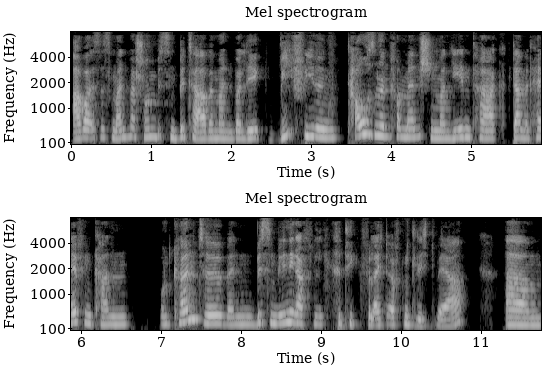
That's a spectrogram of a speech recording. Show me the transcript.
aber es ist manchmal schon ein bisschen bitter, wenn man überlegt, wie vielen Tausenden von Menschen man jeden Tag damit helfen kann und könnte, wenn ein bisschen weniger Kritik vielleicht öffentlich wäre. Ähm,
